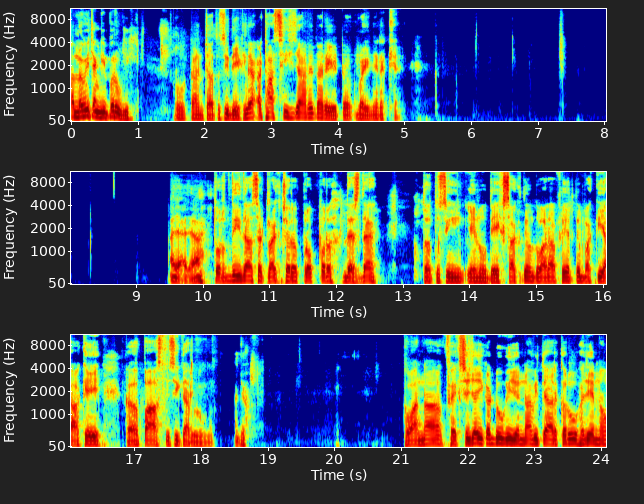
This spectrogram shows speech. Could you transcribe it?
ਪੱਲੋ ਵੀ ਚੰਗੀ ਭਰੂਗੀ। ਉਹ ਢਾਂਚਾ ਤੁਸੀਂ ਦੇਖ ਲਿਆ 88000 ਇਹਦਾ ਰੇਟ ਬਾਈ ਨੇ ਰੱਖਿਆ। ਆ ਜਾ ਆ ਜਾ। ਤੁਰਦੀ ਦਾ ਸਟਰਕਚਰ ਪ੍ਰੋਪਰ ਦਿਸਦਾ। ਤਾਂ ਤੁਸੀਂ ਇਹਨੂੰ ਦੇਖ ਸਕਦੇ ਹੋ ਦੁਬਾਰਾ ਫੇਰ ਤੇ ਬਾਕੀ ਆ ਕੇ ਪਾਸ ਤੁਸੀਂ ਕਰ ਲਓਗੇ। ਆ ਜਾ। ਹਵਾਨਾ ਫਿਕਸ ਜਾਈ ਕੱਢੂਗੀ ਜਿੰਨਾ ਵੀ ਤਿਆਰ ਕਰੂ ਹਜੇ 9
